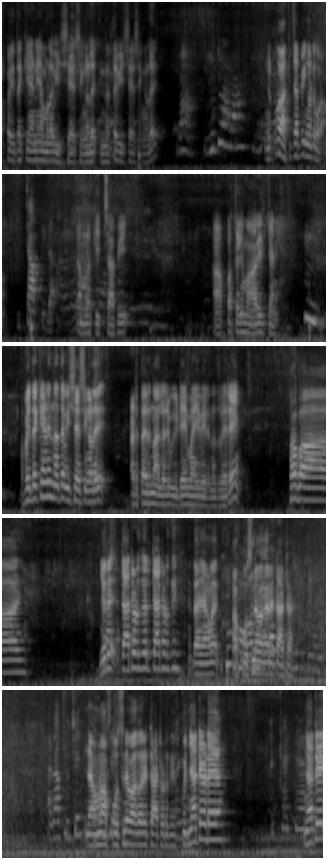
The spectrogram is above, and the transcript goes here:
അപ്പൊ ഇതൊക്കെയാണ് നമ്മളെ വിശേഷങ്ങൾ ഇന്നത്തെ വിശേഷങ്ങൾ ഇങ്ങോട്ട് വാ കിച്ചാപ്പി ഇങ്ങോട്ട് വാ. നമ്മളെ കിച്ചാപ്പി അപ്പുറത്തേക്ക് മാറിയിരിക്കാനേ അപ്പോൾ ഇതൊക്കെയാണ് ഇന്നത്തെ വിശേഷങ്ങൾ അടുത്തൊരു നല്ലൊരു വീഡിയോയുമായി വരുന്നത് വരെ. ബായ് ഇനി ടാറ്റ കൊടുക്ക് ടാറ്റ കൊടുക്ക്. ഇതാ ഞങ്ങളെ അപ്പൂസിന്റെ പകരം ടാറ്റ. അതാ അപ്പൂസിന്റെ പകരം ടാറ്റ കൊടുക്ക്. കുഞ്ഞാറ്റ എവിടെ? കുഞ്ഞാറ്റേ.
